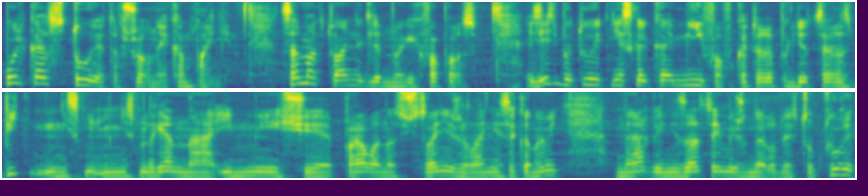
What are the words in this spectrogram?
Сколько стоят офшорные компании? Самый актуальный для многих вопрос. Здесь бытует несколько мифов, которые придется разбить, несмотря на имеющее право на существование желание сэкономить на организации международной структуры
